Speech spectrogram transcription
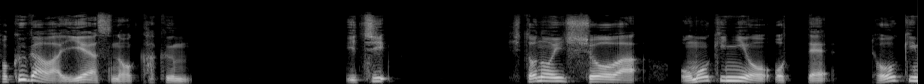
徳川家康の家訓。1、人の一生は重き荷を追って遠き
